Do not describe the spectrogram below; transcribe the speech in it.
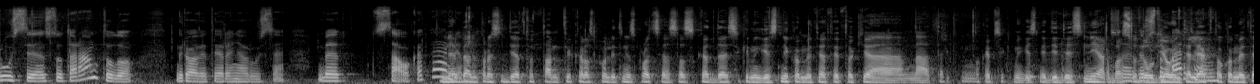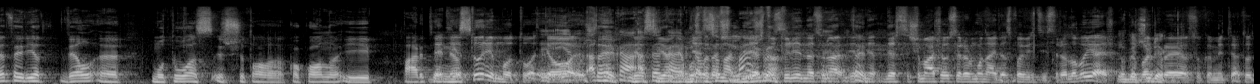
rūsi su tarantulu, griovi tai yra ne rūsi, bet savo kapelį. Nebent prasidėtų tam tikras politinis procesas, kada sėkmingesni komitetai tokie, na, tarkim, nu, kaip sėkmingesni, didesni arba su Virstų daugiau intelekto komitetai ir jie vėl e, mutuos iš šito kokono į partiją. Bet jie turi mutuoti teoriją. Taip, nes jie nebus nacionalinė jėga. Turi nacionalinį, nes Šimašiaus ir Armonaitės pavyzdys yra labai aiškus. Bet Dabar žiūrėk. praėjo su komitetu,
